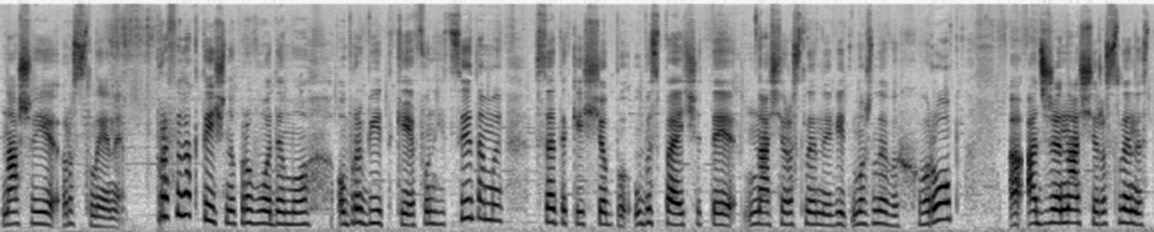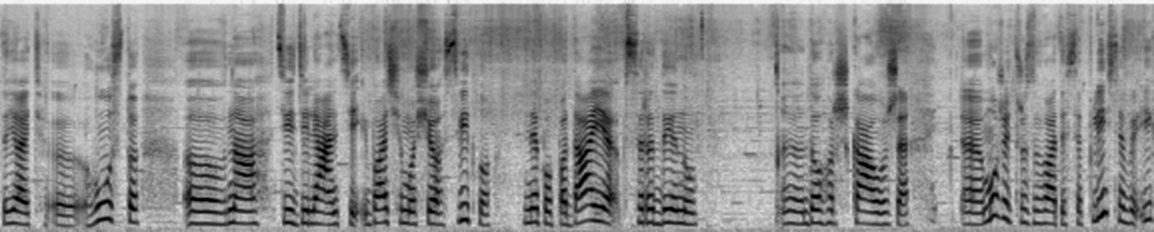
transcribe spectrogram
нашої рослини. Профілактично проводимо обробітки фунгіцидами, все-таки, щоб убезпечити наші рослини від можливих хвороб, адже наші рослини стоять е, густо е, на цій ділянці, і бачимо, що світло не попадає всередину е, до горшка уже. Е, Можуть розвиватися плісняві і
